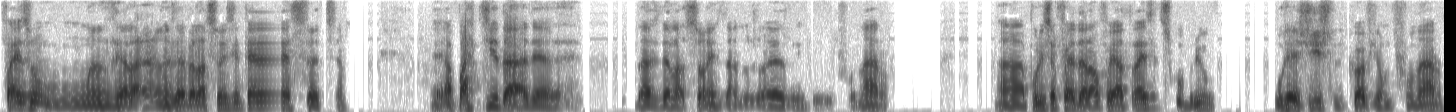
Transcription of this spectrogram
faz um, umas, umas, revelações interessantes. Né? É, a partir da, das delações né, do Joesley e do Funaro, a Polícia Federal foi atrás e descobriu o registro de que o avião de Funaro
